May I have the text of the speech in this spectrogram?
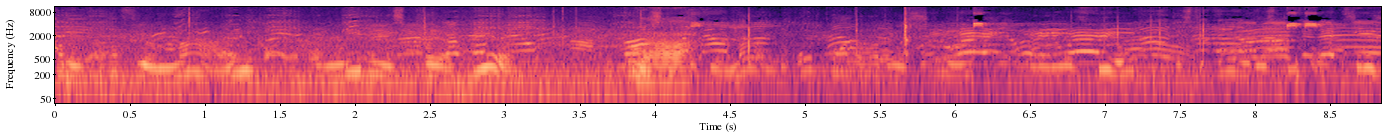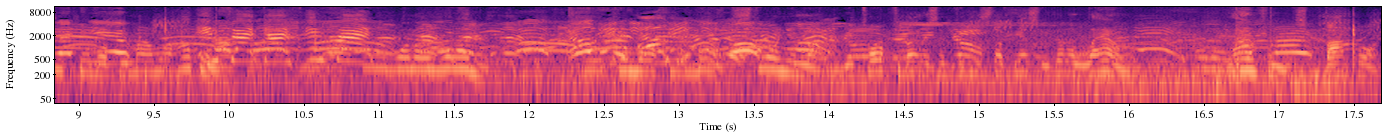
coming off your mind and leaving this player here. You can't Nah. stick with your. The whole point of having a screen and in midfield is to go with these people. As soon as you came off your man, what happened? Inside, guys, inside. One on one. You came off your man. Stay on your man. We talked about this in video stuff yesterday. We've got to learn. Learn from this. Back on.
